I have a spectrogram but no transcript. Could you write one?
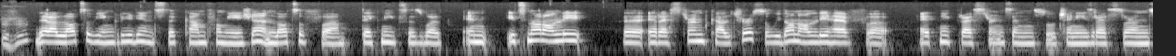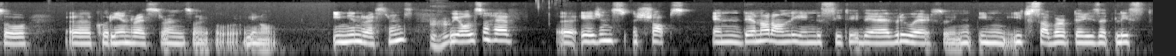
Mm-hmm. There are lots of ingredients that come from Asia and lots of um, techniques as well. And it's not only uh, a restaurant culture, so we don't only have uh, ethnic restaurants and so Chinese restaurants or uh, Korean restaurants or, or you know Indian restaurants. We also have uh, Asian s- shops, and they're not only in the city; they're everywhere. So in, in each suburb, there is at least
